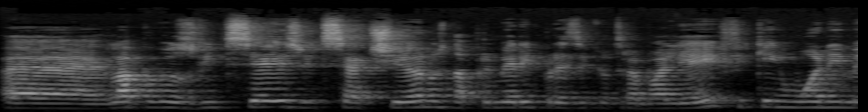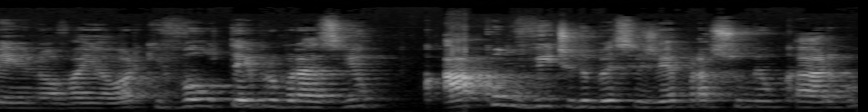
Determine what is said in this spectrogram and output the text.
é, lá para meus 26, 27 anos, na primeira empresa que eu trabalhei. Fiquei um ano e meio em Nova York. Voltei para o Brasil a convite do BCG para assumir um cargo.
